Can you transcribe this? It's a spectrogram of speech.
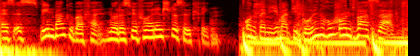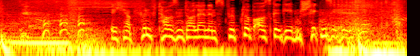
Es ist wie ein Banküberfall, nur dass wir vorher den Schlüssel kriegen. Und wenn jemand die Bullen ruft? Und was sagt? Ich habe 5000 Dollar in einem Stripclub ausgegeben. Schicken Sie Hilfe?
